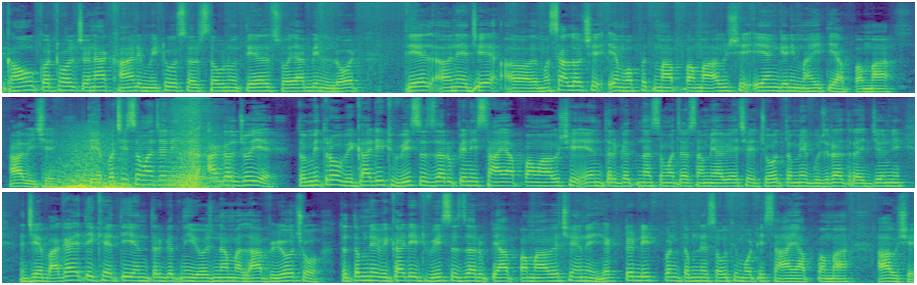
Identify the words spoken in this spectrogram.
ઘઉં, કઠોળ, ચણા, ખાંડ, મીઠું, સરસવનું તેલ, સોયાબીન, લોટ, તેલ અને જે મસાલો છે એ મફતમાં આપવામાં આવશે એ અંગેની માહિતી આપવામાં આવી છે. તે પછી સમાચારની અંદર આગળ જોઈએ તો મિત્રો વિઘાદીઠ વીસ હજાર રૂપિયાની સહાય આપવામાં આવશે એ અંતર્ગતના સમાચાર સામે આવ્યા છે. જો તમે ગુજરાત રાજ્યની જે બાગાયતી ખેતી અંતર્ગતની યોજનામાં લાભ લ્યો છો, તો તમને વિઘાદીઠ વીસ હજાર રૂપિયા આપવામાં આવે છે અને હેક્ટર દીઠ પણ તમને સૌથી મોટી સહાય આપવામાં આવશે.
